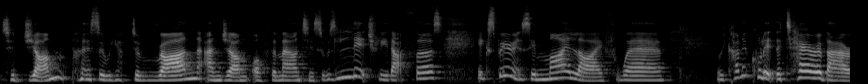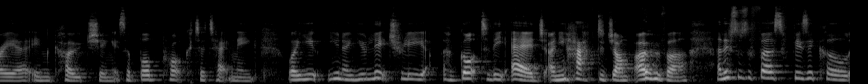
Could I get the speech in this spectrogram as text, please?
to jump. So we have to run and jump off the mountain. So it was literally that first experience in my life where we kind of call it the terror barrier in coaching it's a bob proctor technique where you you know you literally have got to the edge and you have to jump over and this was the first physical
